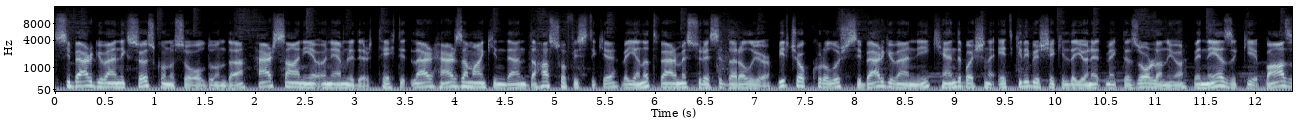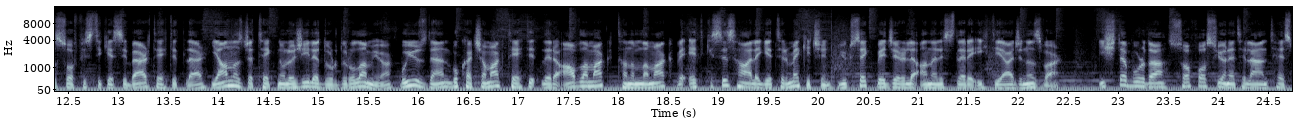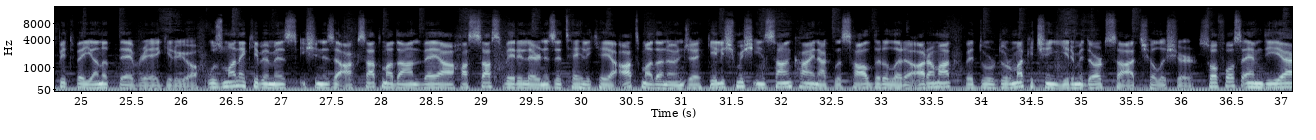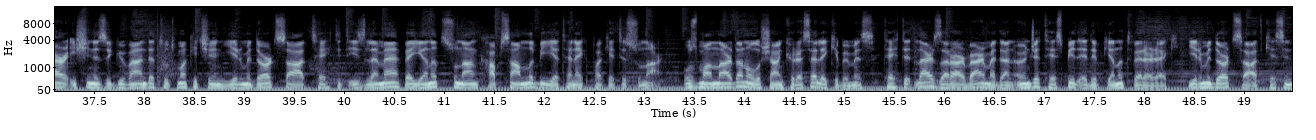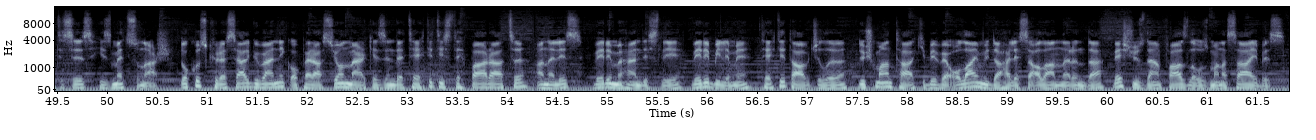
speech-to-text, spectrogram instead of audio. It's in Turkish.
Siber güvenlik söz konusu olduğunda her saniye önemlidir. Tehditler her zamankinden daha sofistike ve yanıt verme süresi daralıyor. Birçok kuruluş siber güvenliği kendi başına etkili bir şekilde yönetmekte zorlanıyor ve ne yazık ki bazı sofistike siber tehditler yalnızca teknolojiyle durdurulamıyor. Bu yüzden bu kaçamak tehditleri avlamak, tanımlamak ve etkisiz hale getirmek için yüksek becerili analistlere ihtiyacınız var. İşte burada Sophos yönetilen tespit ve yanıt devreye giriyor. Uzman ekibimiz işinizi aksatmadan veya hassas verilerinizi tehlikeye atmadan önce gelişmiş insan kaynaklı saldırıları aramak ve durdurmak için 24 saat çalışır. Sophos MDR işinizi güvende tutmak için 24 saat tehdit izleme ve yanıt sunan kapsamlı bir yetenek paketi sunar. Uzmanlardan oluşan küresel ekibimiz, tehditler zarar vermeden önce tespit edip yanıt vererek 24 saat kesintisiz hizmet sunar. 9 küresel güvenlik operasyon merkezinde tehdit istihbaratı, analiz, veri mühendisliği, veri bilimi, tehdit avcılığı, düşman takibi ve olay müdahalesi alanlarında 500'den fazla uzmana sahibiz.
